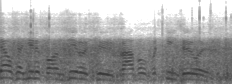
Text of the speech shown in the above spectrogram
Delta Uniform 02 Bravo Whiskey Zulu.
